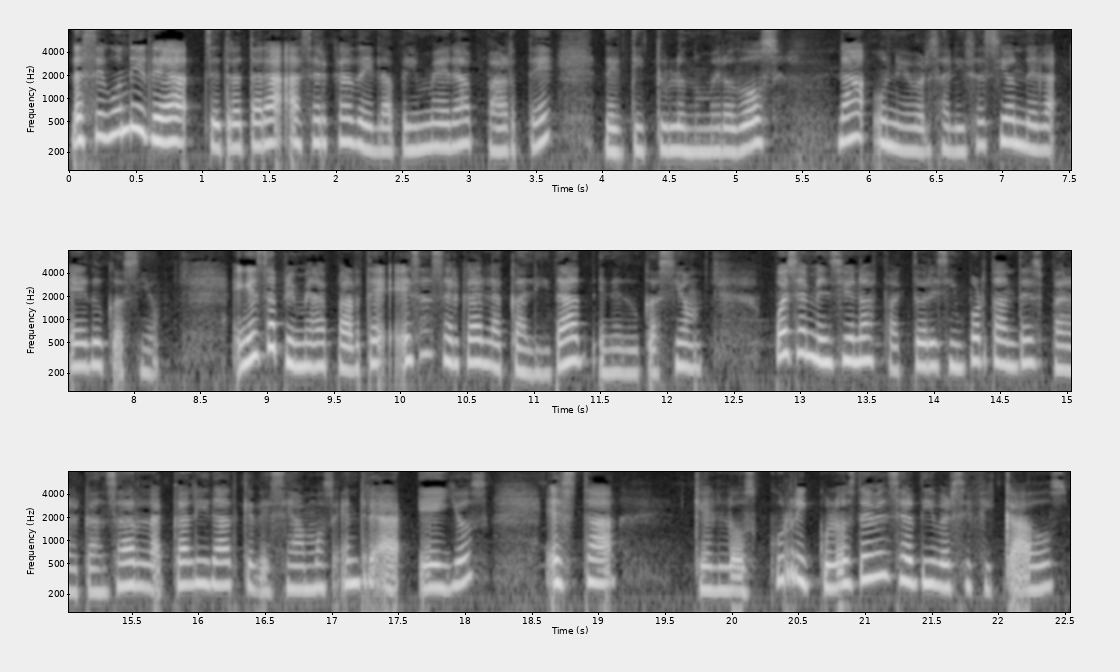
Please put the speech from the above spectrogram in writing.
La segunda idea se tratará acerca de la primera parte del título número 2, la universalización de la educación. En esta primera parte es acerca de la calidad en educación, pues se menciona factores importantes para alcanzar la calidad que deseamos. Entre ellos está que los currículos deben ser diversificados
